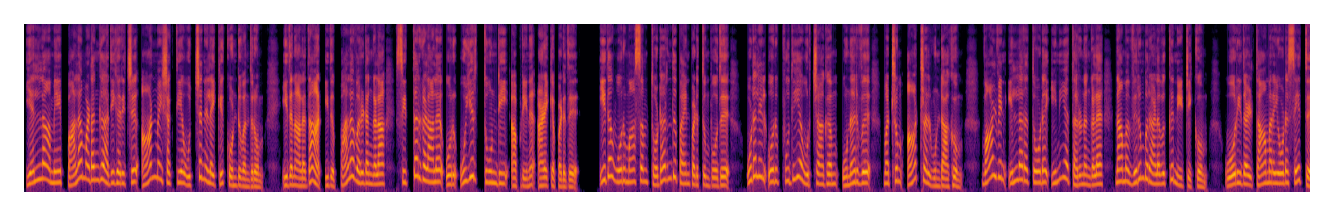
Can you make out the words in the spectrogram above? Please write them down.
எல்லாமே பல மடங்கு அதிகரிச்சு ஆண்மை சக்திய உச்சநிலைக்கு கொண்டு வந்துரும். இதனால தான் இது பல வருடங்களா சித்தர்களால ஒரு உயிர் தூண்டி அப்படின்னு அழைக்கப்படுது. இத ஒரு மாசம் தொடர்ந்து பயன்படுத்தும் போது உடலில் ஒரு புதிய உற்சாகம் உணர்வு மற்றும் ஆற்றல் உண்டாகும். வாழ்வின் இல்லறத்தோட இனிய தருணங்கள நாம விரும்புற அளவுக்கு நீட்டிக்கும். ஓரிதழ் தாமரையோட சேர்த்து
